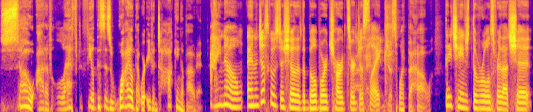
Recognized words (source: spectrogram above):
so out of left field. This is wild that we're even talking about it. I know. And it just goes to show that the Billboard charts are just I mean, like just what the hell. they changed the rules for that shit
